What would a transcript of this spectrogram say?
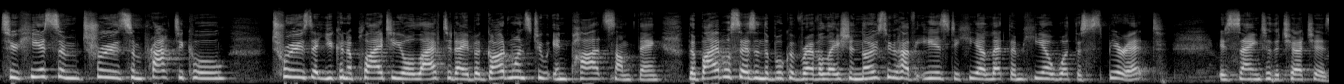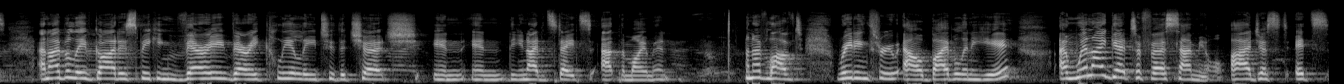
to hear some truths, some practical truths that you can apply to your life today, but God wants to impart something. The Bible says in the book of Revelation, those who have ears to hear, let them hear what the Spirit is saying to the churches. And I believe God is speaking very, very clearly to the church in, in the United States at the moment. And I've loved reading through our Bible in a year. And when I get to 1 Samuel, I just, it's,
